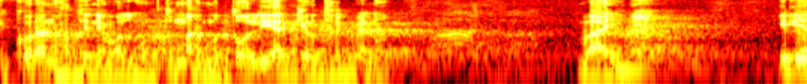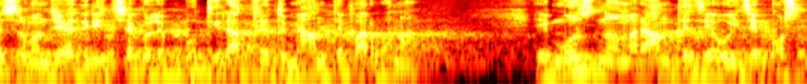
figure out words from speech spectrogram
এই কোরআন হাতে নিয়ে বললাম, তোমার মতো অলি আর কেউ থাকবে না। ভাই, ইলিয়াস রহমান জেহাদির ইচ্ছা করলে প্রতি রাত্রে তুমি আনতে পারবা না। এই মজনু আমার আনতে যে ওই যে কষ্ট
